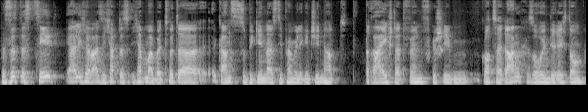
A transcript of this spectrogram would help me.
das ist, das zählt ehrlicherweise. Also ich habe das, ich habe mal bei Twitter ganz zu Beginn, als die Premier League entschieden hat, drei statt fünf geschrieben. Gott sei Dank, so in die Richtung.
